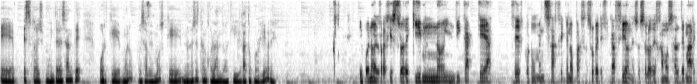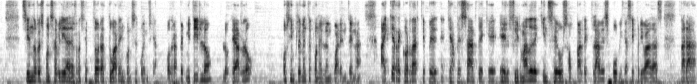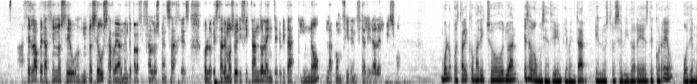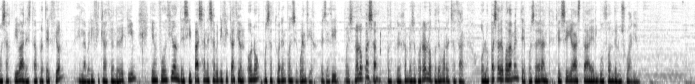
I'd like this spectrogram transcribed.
Eh, esto es muy interesante porque, bueno, pues sabemos que no nos están colando aquí gato por liebre. Y bueno, el registro de KIM no indica qué con un mensaje que no pasa su verificación, eso se lo dejamos al DMARC, siendo responsabilidad del receptor actuar en consecuencia. Podrá permitirlo, bloquearlo o simplemente ponerlo en cuarentena. Hay que recordar que, a pesar de que el firmado de quien se usa un par de claves públicas y privadas, para hacer la operación no se, no se usa realmente para cifrar los mensajes, con lo que estaremos verificando la integridad y no la confidencialidad del mismo. Bueno, pues tal y como ha dicho Joan, es algo muy sencillo de implementar. En nuestros servidores de correo podemos activar esta protección, en la verificación de DKIM, y en función de si pasan esa verificación o no, pues actuar en consecuencia. Es decir, pues no lo pasa, pues por ejemplo ese correo lo podemos rechazar. O lo pasa adecuadamente, pues adelante, que siga hasta el buzón del usuario.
